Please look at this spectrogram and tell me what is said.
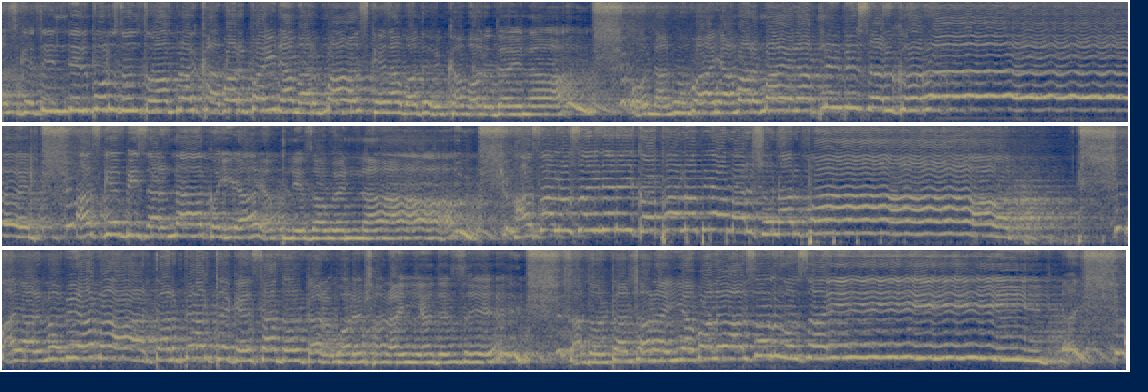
আজকে তিন দিন পর্যন্ত আমরা খাবার পাই না, আমার মা আজকে আমাদের খাবার দেয় না। ও নানু ভাই, আমার মায়ের আপনি বিচার করেন। আজকে বিচার না কইরা আপনি যাবেন না। হাসান হুসাইনের এই কথা নবী আমার শোনার পর, মায়ার নবী প্যার থেকে চাদরটার পরে সরাইয়া দেছে চাদরটা সরাইয়া বলে, আসল গোসাই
